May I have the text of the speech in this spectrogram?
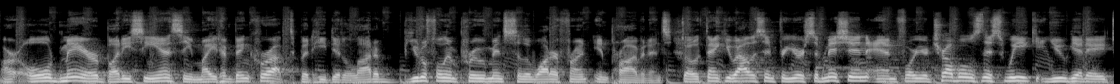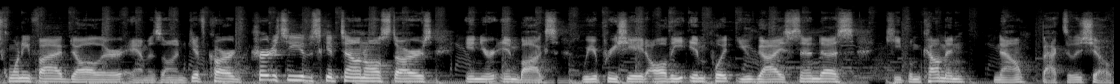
Our old mayor, Buddy Cianci, might have been corrupt, but he did a lot of beautiful improvements to the waterfront in Providence. So thank you, Allison, for your submission and for your troubles this week. You get a $25 Amazon gift card courtesy of the Skiptown All Stars in your inbox. We appreciate all the input you guys send us. Keep them coming. Now, back to the show.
